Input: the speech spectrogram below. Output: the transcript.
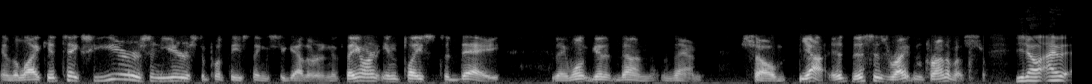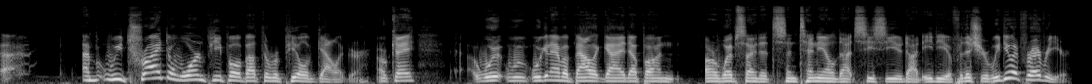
and the like. It takes years and years to put these things together, and if they aren't in place today, they won't get it done then. So yeah, it, this is right in front of us. You know, I, I, Uh, we tried to warn people about the repeal of Gallagher. Okay, we're, we're going to have a ballot guide up on our website at centennial.ccu.edu for this year. We do it for every year.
